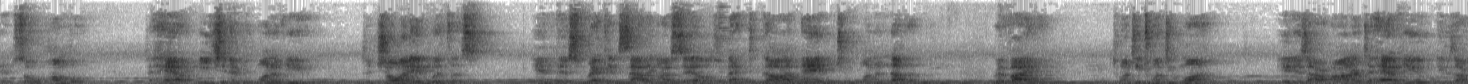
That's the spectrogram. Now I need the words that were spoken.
and so humbled to have each and every one of you to join in with us in this reconciling ourselves back to God and to one another revival 2021. It is our honor to have you. It is our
